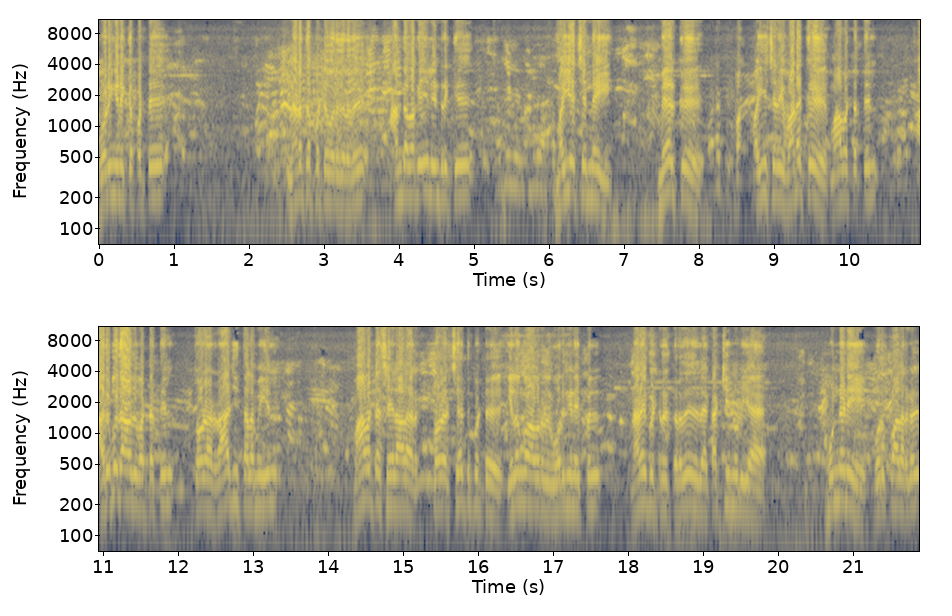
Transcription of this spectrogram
ஒருங்கிணைக்கப்பட்டு நடத்தப்பட்டு வருகிறது. அந்த வகையில் இன்றைக்கு மைய சென்னை மேற்கு வ- மைய சென்னை வடக்கு மாவட்டத்தில் அறுபதாவது வட்டத்தில் தோழர் ராஜி தலைமையில் மாவட்ட செயலாளர் தோழர் சேத்துப்பட்டு இளங்கோ அவர்கள் ஒருங்கிணைப்பில் நடைபெற்றிருக்கிறது. இதில் கட்சியினுடைய முன்னணி பொறுப்பாளர்கள்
